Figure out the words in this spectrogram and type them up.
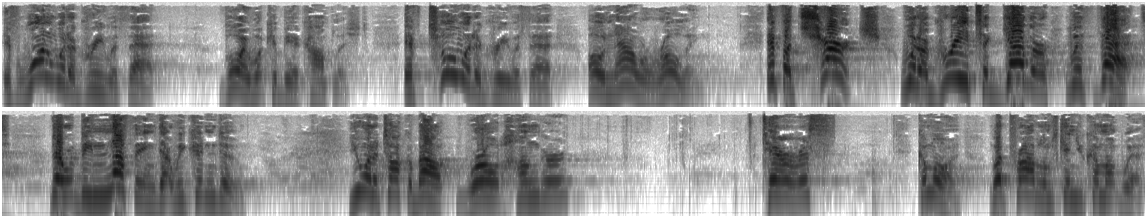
If one would agree with that, boy, what could be accomplished? If two would agree with that, oh, now we're rolling. If a church would agree together with that, there would be nothing that we couldn't do. You want to talk about world hunger, terrorists? Come on. What problems can you come up with?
